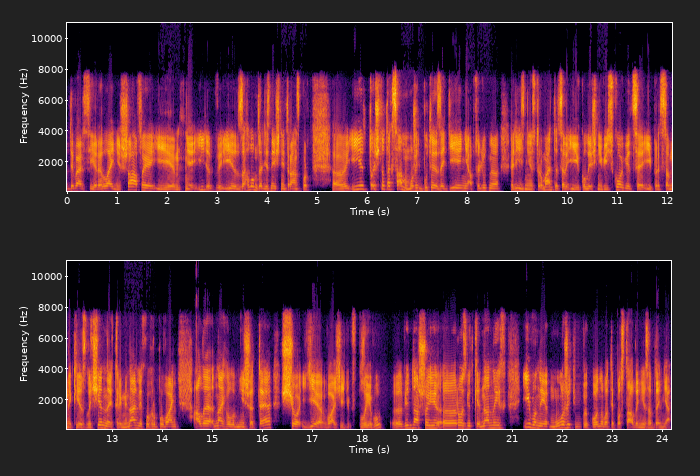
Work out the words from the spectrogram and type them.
диверсії, релейні шафи і, і, і загалом залізничний транспорт. І точно так само можуть бути задіяні абсолютно різні інструменти. Це і колишні військові, це і представники злочинних кримінальних угрупувань. Але найголовніше те, що є важіль впливу е, від нашої е, розвідки на них, і вони можуть виконувати поставлені завдання.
